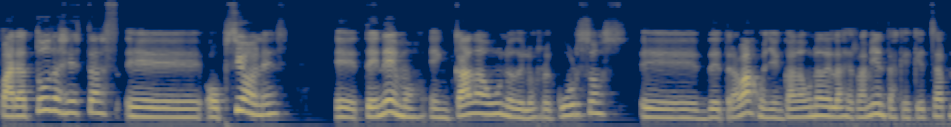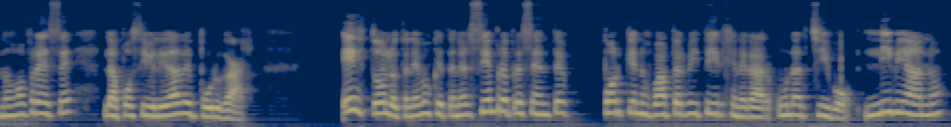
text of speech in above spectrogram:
Para todas estas eh, opciones eh, tenemos en cada uno de los recursos eh, de trabajo y en cada una de las herramientas que SketchUp nos ofrece la posibilidad de purgar. Esto lo tenemos que tener siempre presente porque nos va a permitir generar un archivo liviano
